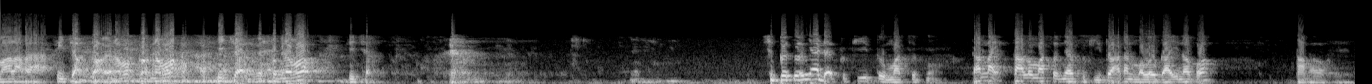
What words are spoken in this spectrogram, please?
malah ra hijab kok. Kenapa? Kenapa? Hijab, kenapa? Hijab. Sebetulnya ada begitu maksudnya. Karena kalau maksudnya begitu akan melukai apa? Tauhid.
